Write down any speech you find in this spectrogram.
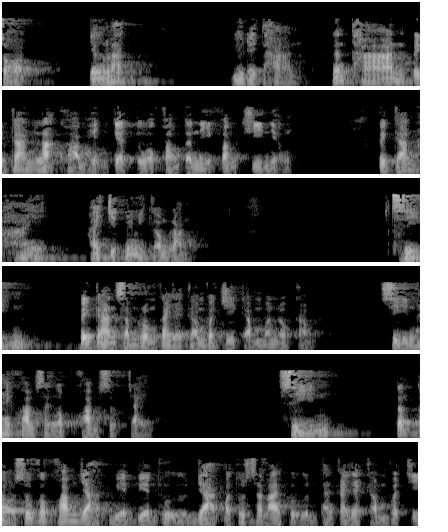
สอดยังรัดอยู่ในทานงั้นทานเป็นการละความเห็นแก่ตัวความตนีความขี้เหนียว เป็นการให้ ให้จิตไม่มีกำลัง ศีลเป็นการสำรวมกายกรรม วจีกรรม มโนกรรม ศีลให้ความสงบความสุขใจ ศีลต้องต่อสู้กับความอยากเบียดเบียนผู้อื่น อยากมาทุสร้ายผู้อื่น ทางกายกรรม วจี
